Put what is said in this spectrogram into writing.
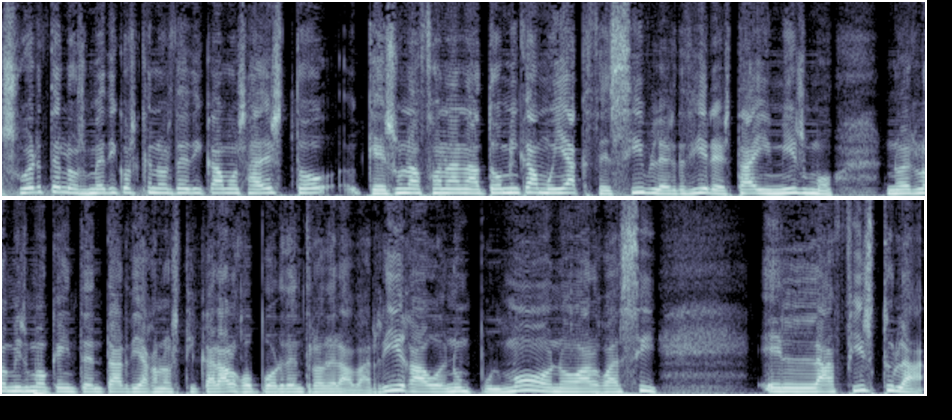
suerte, los médicos que nos dedicamos a esto, que es una zona anatómica muy accesible, es decir, está ahí mismo. No es lo mismo que intentar diagnosticar algo por dentro de la barriga o en un pulmón o algo así. la fístula,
